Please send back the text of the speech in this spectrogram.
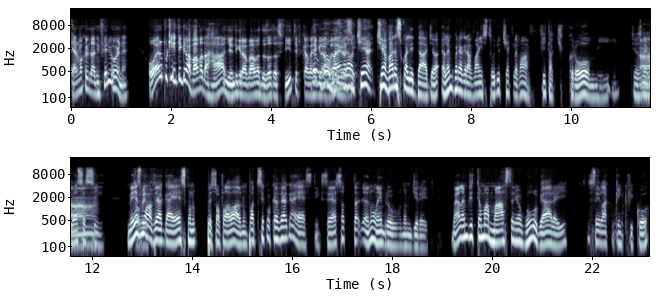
era uma qualidade inferior, né? Ou era porque a gente gravava da rádio, a gente gravava das outras fitas e ficava não, regravando. Não, mas, não, tinha, tinha várias qualidades. Eu, eu, lembro quando eu ia gravar em estúdio, tinha que levar uma fita de chrome, tinha uns ah, negócios assim. Mesmo talvez. a VHS, quando o pessoal falava, ah, não pode ser qualquer VHS, tem que ser essa. Eu não lembro o nome direito. Mas eu lembro de ter uma master em algum lugar aí, sei lá com quem que ficou,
